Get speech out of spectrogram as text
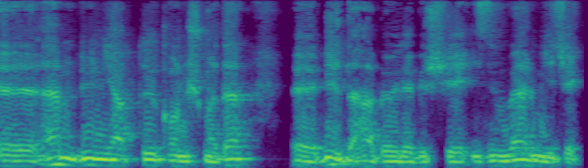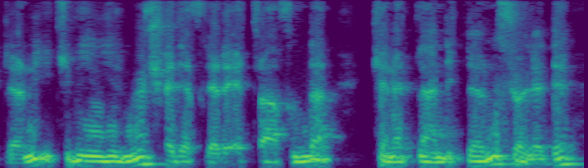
e, hem dün yaptığı konuşmada e, bir daha böyle bir şeye izin vermeyeceklerini, 2023 hedefleri etrafında kenetlendiklerini söyledi.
